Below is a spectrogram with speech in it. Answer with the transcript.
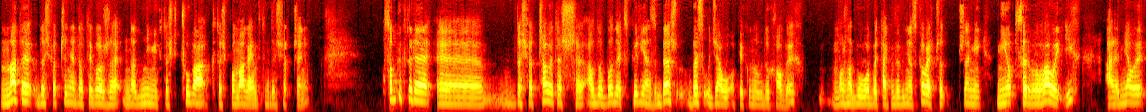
ma te doświadczenia dlatego, że nad nimi ktoś czuwa, ktoś pomaga im w tym doświadczeniu. Osoby, które e, doświadczały też out of body experience bez, bez udziału opiekunów duchowych, można byłoby tak wywnioskować, przynajmniej nie obserwowały ich, ale miały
